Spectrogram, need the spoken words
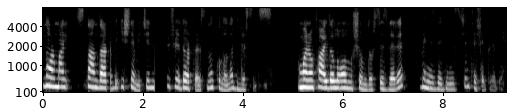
Normal standart bir işlem için 3 ve 4 arasını kullanabilirsiniz. Umarım faydalı olmuşumdur sizlere. Beni izlediğiniz için teşekkür ederim.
